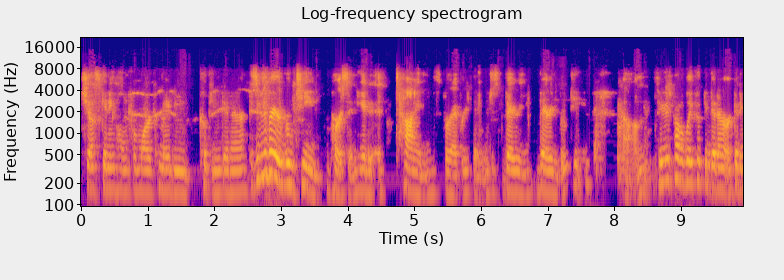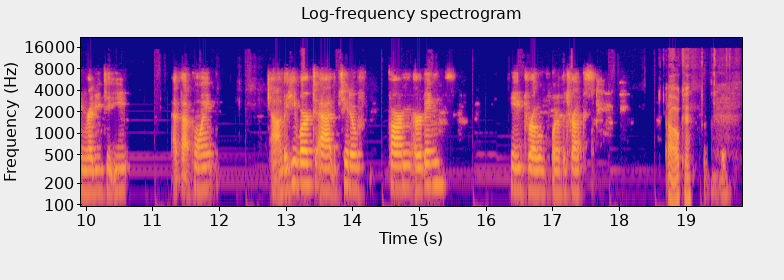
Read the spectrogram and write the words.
just getting home from work, maybe cooking dinner because he was a very routine person. He had uh, times for everything, just very very routine. Um, so he was probably cooking dinner or getting ready to eat at that point. Uh, but he worked at the potato farm Irving's. He drove one of the trucks. Oh, okay.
